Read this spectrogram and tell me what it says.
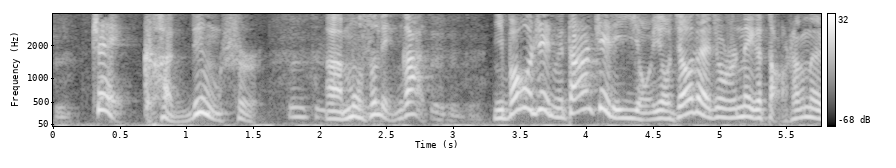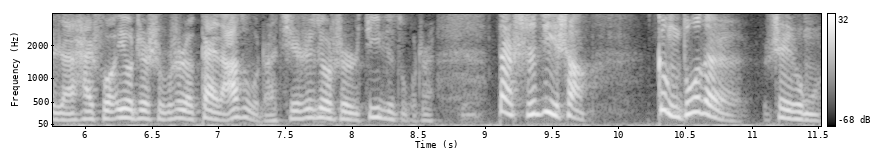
是这肯定是。啊，穆斯林干的。对对对，你包括这里面，当然这里有有交代，就是那个岛上的人还说，哟，这是不是盖达组织？其实就是基地组织。但实际上，更多的这种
